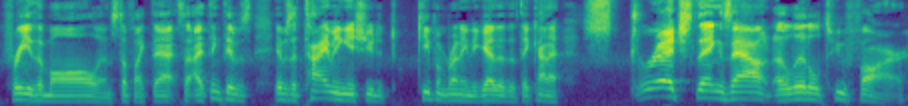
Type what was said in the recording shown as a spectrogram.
free them all and stuff like that. So I think it was it was a timing issue to keep them running together that they kind of stretched things out a little too far.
